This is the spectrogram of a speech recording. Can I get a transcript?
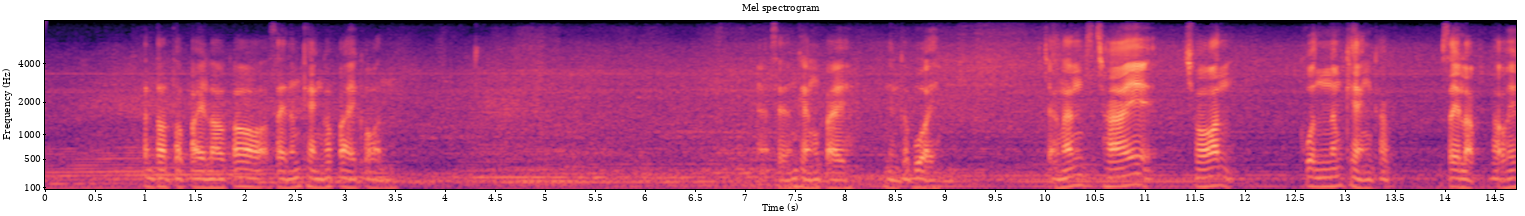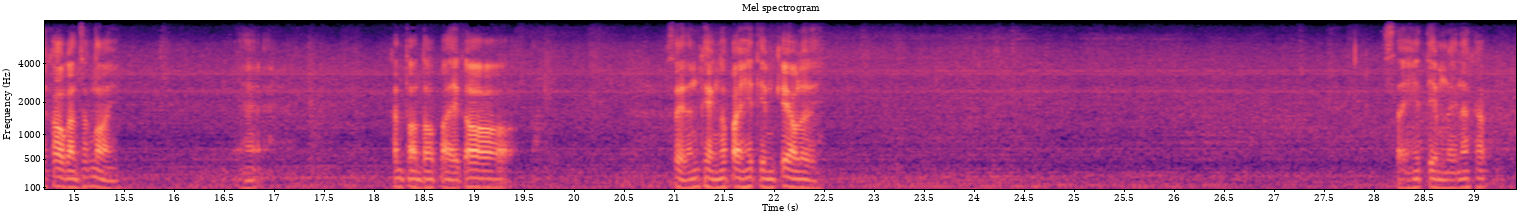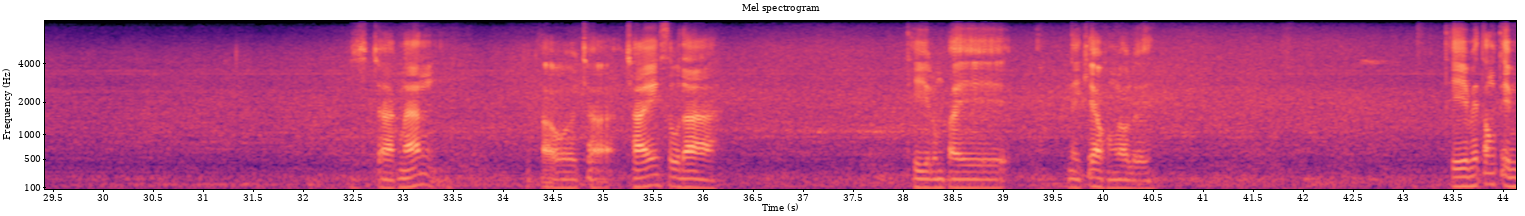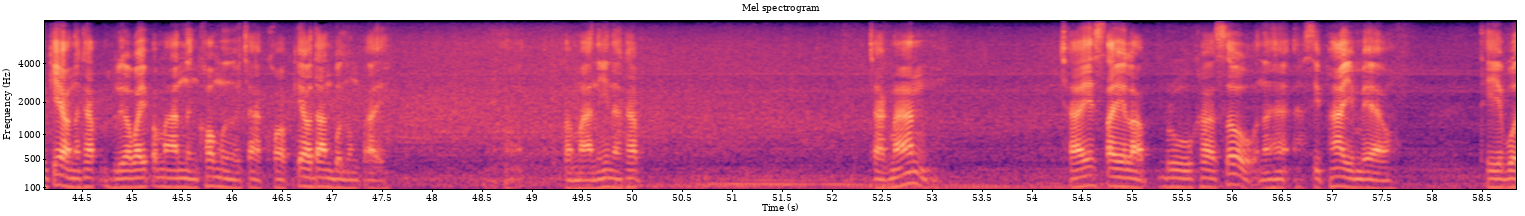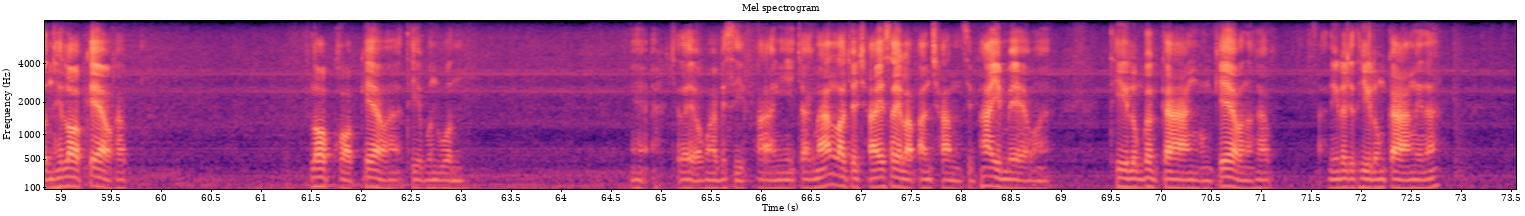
ขั้นตอนต่อไปเราก็ใส่น้ำแข็งเข้าไปก่อนใส่น้ำแข็งลงไปหนึ่งกระบวย จากนั้นใช้ช้อนคนน้ำแข็งกับไซรัปเราให้เข้ากันสักหน่อย ขั้นตอนต่อไปก็ ใส่น้ำแข็งเข้าไปให้เต็มแก้วเลย ใส่ให้เต็มเลยนะครับ จากนั้นเราจะใช้โซดาเทลงไปในแก้วของเราเลย เทไม่ต้องเต็มแก้วนะครับ เหลือไว้ประมาณหนึ่งข้อมือจากขอบแก้วด้านบนลงไป ประมาณนี้นะครับ จากนั้นใช้ไซรัปบลูคาโซนะฮะ 15 ml เทบนให้รอบแก้วครับ รอบขอบแก้วฮะเทบนบนเนี่ยจะได้ออกมาเป็นสีฟ้าอย่างนี้ จากนั้นเราจะใช้ไซรัปอัญชัน 15 ml ฮะเทลงกลางๆของแก้วนะครับ อันนี้เราจะเทลงกลางเลยนะ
